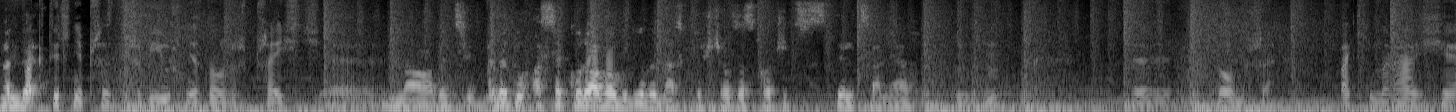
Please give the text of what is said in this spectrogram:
będę- faktycznie przez drzwi już nie zdążysz przejść. e, No, więc będę tu asekurował, gdyby nas ktoś chciał zaskoczyć z tylca, nie? Mhm. E, Dobrze. W takim razie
